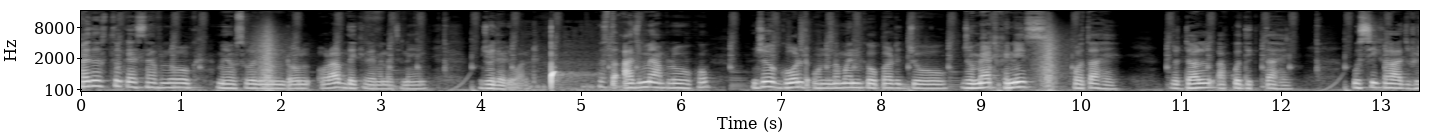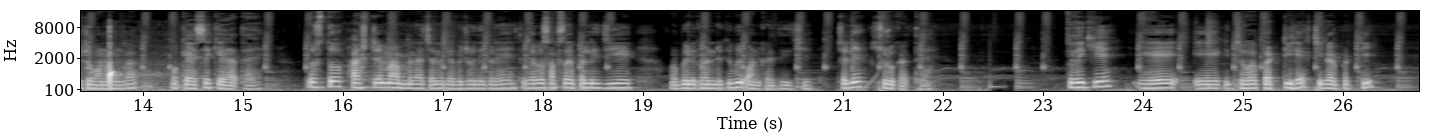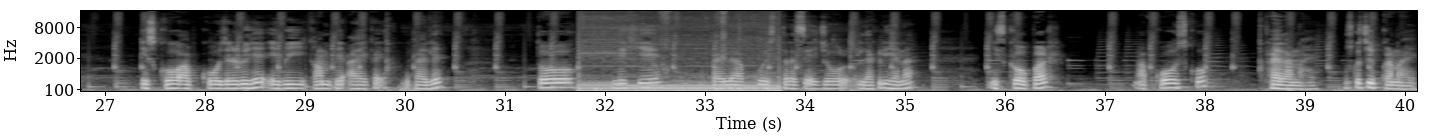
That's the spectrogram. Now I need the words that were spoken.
हाय दोस्तों, कैसे आप लोग? मैं हूँ सूरज मंडोल और आप देख रहे हैं मेरा चैनल ज्वेलरी वर्ल्ड। दोस्तों, आज मैं आप लोगों को जो गोल्ड ऑर्नामेंट के ऊपर जो जो मैट फिनिश होता है, जो डल आपको दिखता है, उसी का आज वीडियो बनाऊँगा। वो कैसे किया जाता है? दोस्तों फ़र्स्ट टाइम आप मेरा चैनल का वीडियो देख रहे हैं तो चैनल को सब्सक्राइब कर लीजिए और बेल घंटे की भी ऑन कर दीजिए। चलिए शुरू करते हैं। तो देखिए, ये एक जो है पट्टी है, चिकन पट्टी। इसको आपको ज़रूरी है, ये भी काम पे आएगा पहले। तो देखिए, पहले आपको इस तरह से जो लकड़ी है ना, इसके ऊपर आपको उसको फैलाना है, उसको चिपकाना है।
